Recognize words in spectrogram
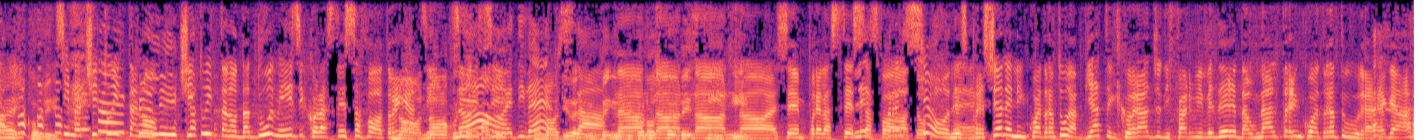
Ah, eccoli. Sì, ma ci twittano, ci twittano da due mesi con la stessa foto, No, ragazzi. no, no, questa Sì, è diversa. No, no, diver- io riconosco i vestiti. No, no, è sempre la stessa foto. L'espressione. L'espressione e l'inquadratura. Abbiate il coraggio di farvi vedere da un'altra inquadratura, ragazzi.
